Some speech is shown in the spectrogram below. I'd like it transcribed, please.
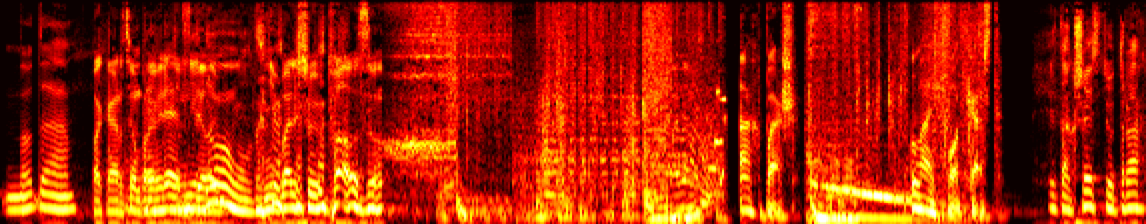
Ну да. Пока Артем проверяет, сделаем небольшую паузу. Ах, Паш. Лайв-подкаст. Итак, 6 утра.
